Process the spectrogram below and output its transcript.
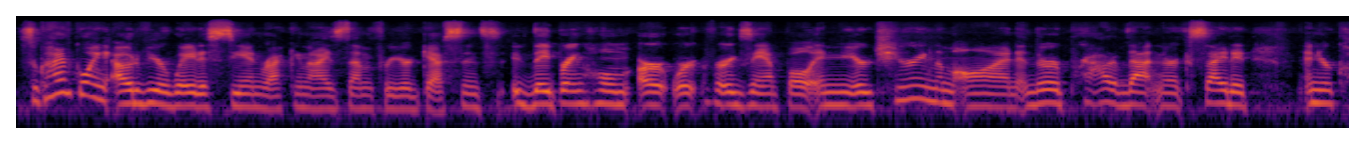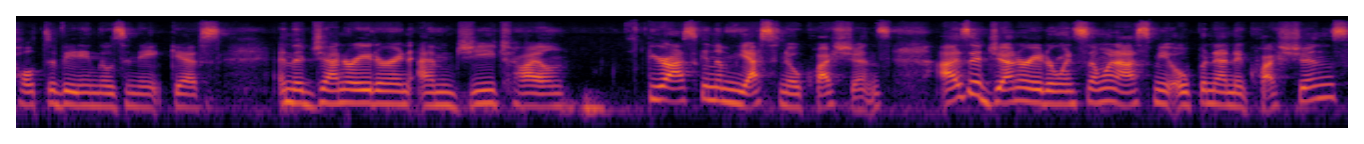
So kind of going out of your way to see and recognize them for your gifts. Since they bring home artwork, for example, and you're cheering them on and they're proud of that and they're excited and you're cultivating those innate gifts. And the generator and MG child, you're asking them yes, no questions. As a generator, when someone asks me open-ended questions,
